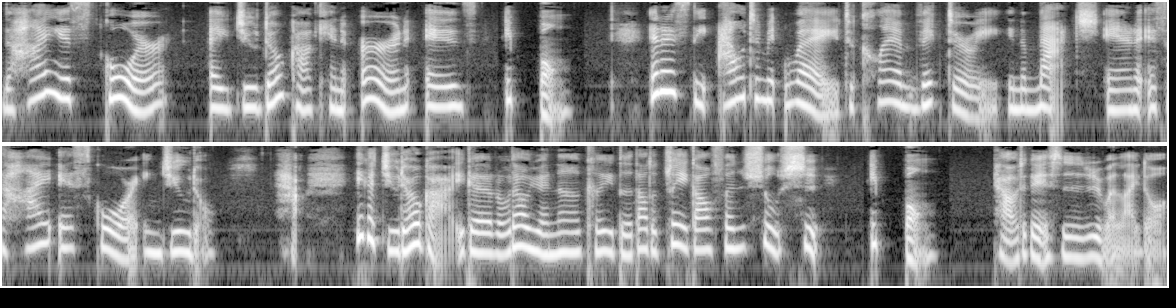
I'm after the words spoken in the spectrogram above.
，The highest score a judoka can earn is 一本。It is the ultimate way to claim victory in the match and its highest score in judo. 好，一个 judoka，一个柔道员呢，可以得到的最高分数是一本。好，这个也是日文来的哦。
